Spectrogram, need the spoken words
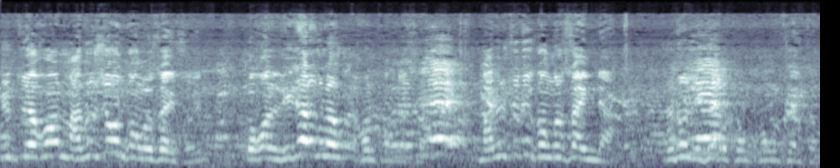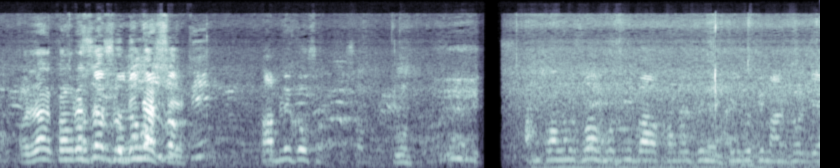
কিন্তু এখন মানুষ যখন কংগ্রেস আইছে তখন লিডারগুলো এখন কংগ্রেস মানুষ যদি কংগ্রেস আইন না কোনো লিডার কংগ্রেস আইতো না কংগ্রেসের আসছে পাবলিকও শক্তি কংগ্রেসের প্রতি বা কংগ্রেসের নীতির প্রতি মানুষের যে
